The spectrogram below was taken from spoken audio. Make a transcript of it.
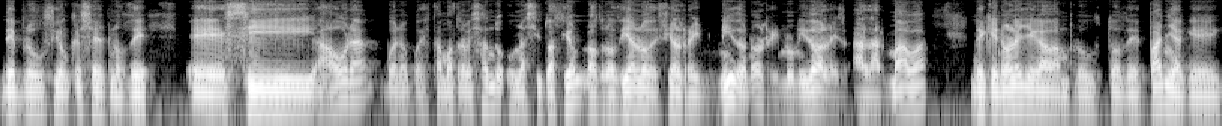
de producción que se nos dé. Eh, si ahora, bueno, pues estamos atravesando una situación, los otros días lo decía el Reino Unido, ¿no? El Reino Unido alarmaba de que no le llegaban productos de España, que,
